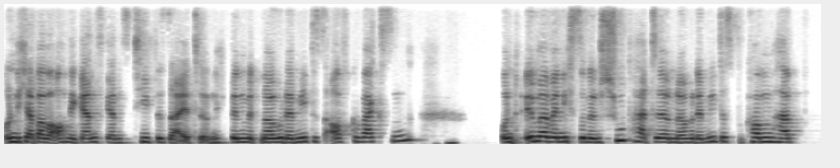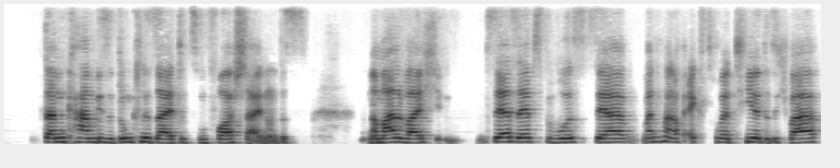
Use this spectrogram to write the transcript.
und ich habe aber auch eine ganz, ganz tiefe Seite. Und ich bin mit Neurodermitis aufgewachsen. Und immer wenn ich so einen Schub hatte und Neurodermitis bekommen habe, dann kam diese dunkle Seite zum Vorschein. Und das normal war ich sehr selbstbewusst, sehr manchmal auch extrovertiert. Also ich war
